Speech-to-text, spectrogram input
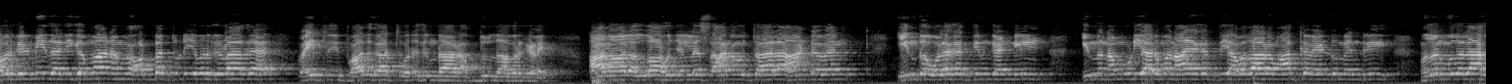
அவர்கள் மீது அதிகமான அப்பத்துடையவர்களாக வைத்து பாதுகாத்து வருகின்றார் அப்துல்லா அவர்களை. ஆனால் அல்லாஹு ஜல்ல சானு தாலா ஆண்டவன் இந்த உலகத்தின் கண்ணில் இந்த நம்முடைய அரும நாயகத்தை அவதாரமாக்க வேண்டும் என்று முதன் முதலாக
